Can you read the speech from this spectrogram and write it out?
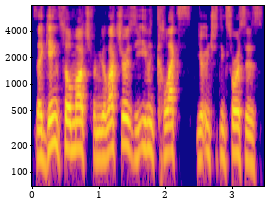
Says i gained so much from your lectures. He even collects your interesting sources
